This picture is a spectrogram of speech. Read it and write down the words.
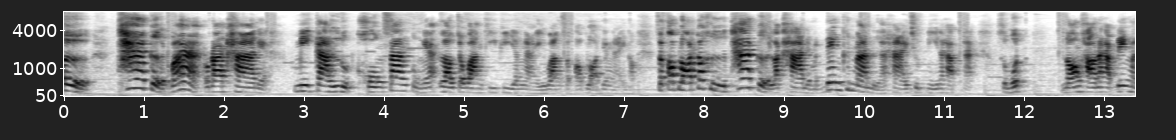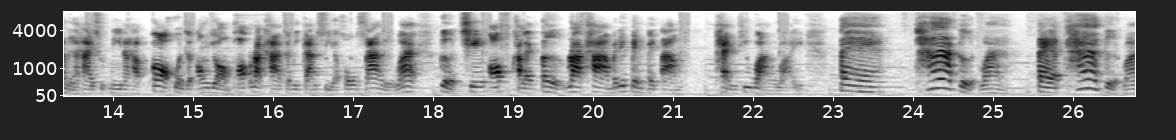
เออ ถ้าเกิดว่าราคาเนี่ย มีการหลุดโครงสร้างตรงนี้เราจะวาง TP ยังไง วาง Stop Loss ยังไงเนาะ Stop Loss ก็คือถ้าเกิดราคาเนี่ยมันเด้งขึ้นมาเหนือไฮชุดนี้นะครับอะสมมติน้องเขานะครับเด้งมาเหนือไฮชุดนี้นะครับ ก็ควรจะต้องยอมเพราะราคาจะมีการเสียโครงสร้างหรือว่าเกิด change of character ราคาไม่ได้เป็นไปตามแผนที่วางไว้ แต่ถ้าเกิดว่า แต่ถ้าเกิดว่า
